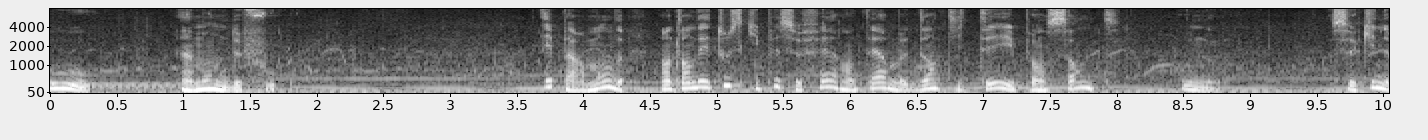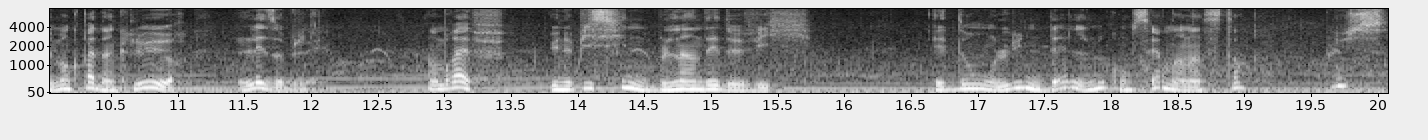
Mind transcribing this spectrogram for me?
Ou un monde de fous. Et par monde, entendez tout ce qui peut se faire en termes d'entité pensante ou non. Ce qui ne manque pas d'inclure les objets. En bref, une piscine blindée de vie, et dont l'une d'elles nous concerne à l'instant plus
